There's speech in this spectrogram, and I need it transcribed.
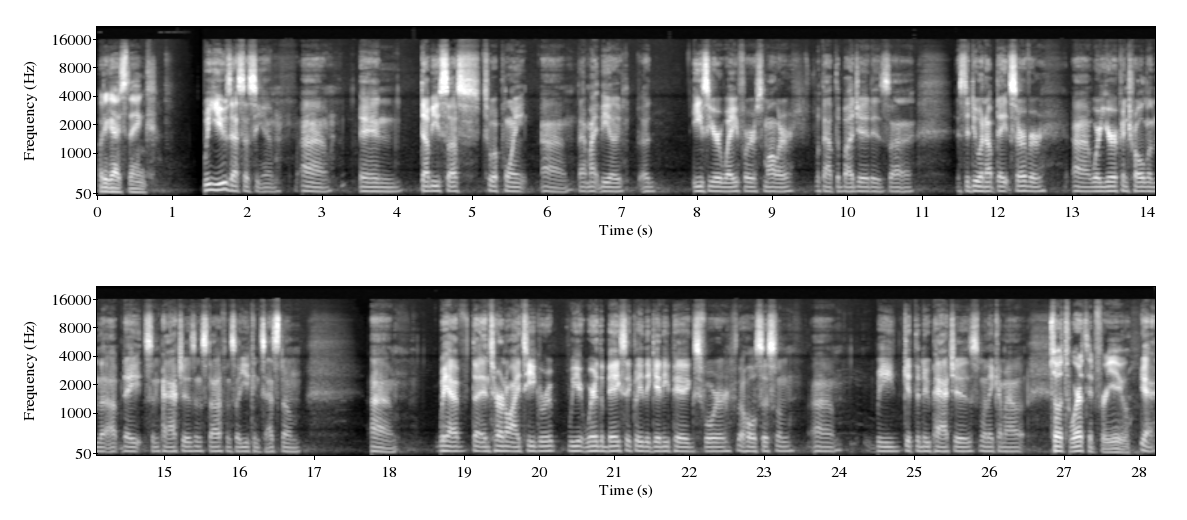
What do you guys think? we use SCCM um, and WSUS to a point. Um, that might be a, a easier way for smaller without the budget is uh, is to do an update server uh, where you're controlling the updates and patches and stuff, and so you can test them. Um, we have the internal IT group. We, we're the basically the guinea pigs for the whole system. Um, we get the new patches when they come out. So it's worth it for you. Yeah.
